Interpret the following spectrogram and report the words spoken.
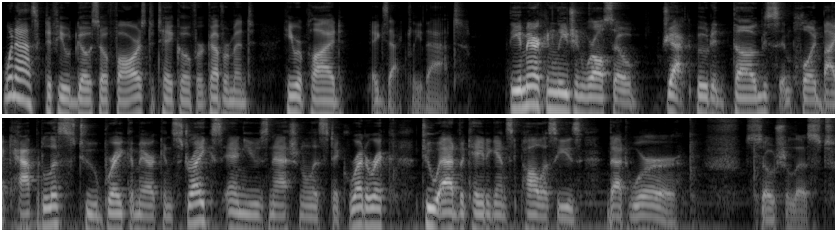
When asked if he would go so far as to take over government, he replied, exactly that. The American Legion were also jackbooted thugs employed by capitalists to break American strikes and use nationalistic rhetoric to advocate against policies that were socialist.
